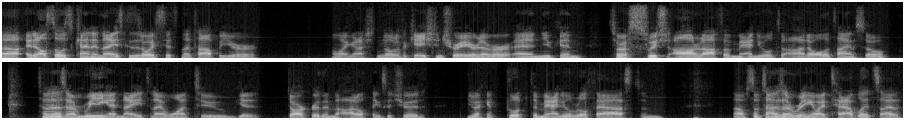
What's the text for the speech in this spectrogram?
Uh, it also is kind of nice because it always sits on the top of your, oh my gosh, notification tray or whatever, and you can sort of switch on and off of manual to auto all the time. So sometimes I'm reading at night and I want to get darker than the auto thinks it should. You know, I can flip the manual real fast, and um, sometimes I'm reading on my tablets. I,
